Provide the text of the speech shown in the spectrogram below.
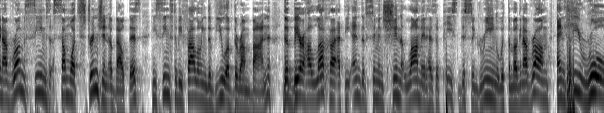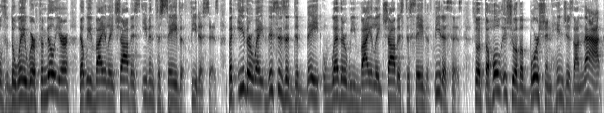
Magen Avram seems somewhat stringent about this. He seems to be following the view of the Ramban. The Biur Halacha at the end of Siman Shin Lamed has a piece disagreeing with the Magen Avram, and he rules the way we're familiar that we violate Shabbos even to save fetuses. But either way, this is a debate whether we violate Shabbos to save fetuses. So if the whole issue of abortion hinges on that,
